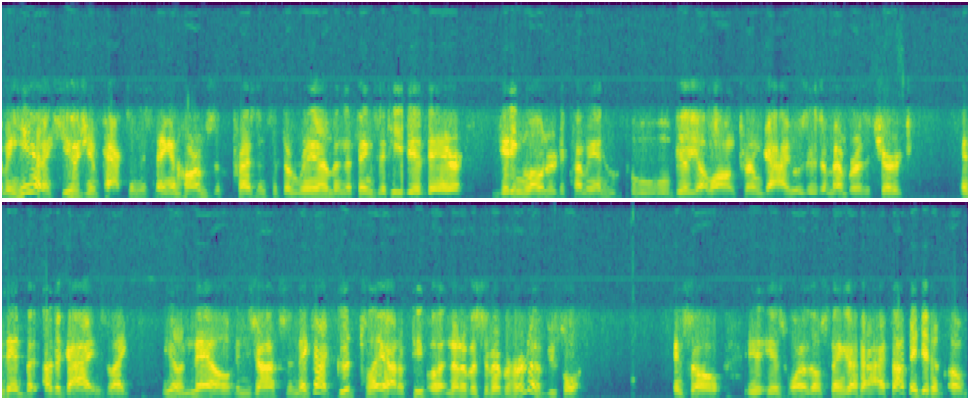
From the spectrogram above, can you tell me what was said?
I mean, he had a huge impact in this thing, and Haarms the presence at the rim and the things that he did there, getting Lohner to come in, who, who will be a long-term guy, who is a member of the church, and then but other guys like you know, Knell and Johnson, they got good play out of people that none of us have ever heard of before. And so it is one of those things. I, th- I thought they did a, a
